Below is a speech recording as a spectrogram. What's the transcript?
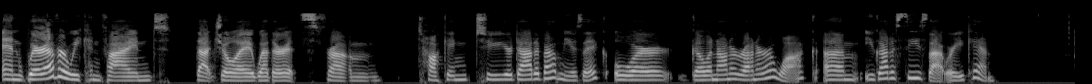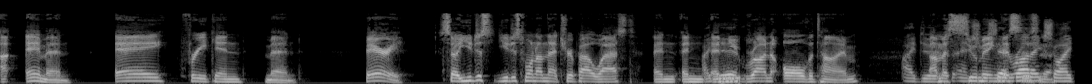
and wherever we can find that joy, whether it's from talking to your dad about music or going on a run or a walk, um, you got to seize that where you can. Uh, amen. A freaking men. Barry. So you just you just went on that trip out west and and I and did. you run all the time. I do. I'm And she assuming said this is running, a- so I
